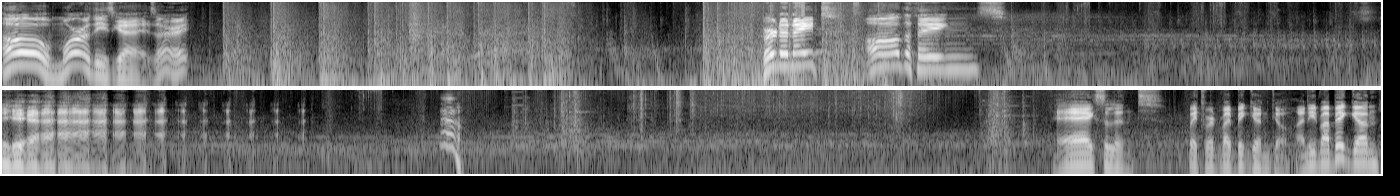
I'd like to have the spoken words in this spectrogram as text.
Oh, more of these guys. All right. Burdenate! All the things. Yeah. oh. Excellent. Wait, where'd my big gun go? I need my big gun.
